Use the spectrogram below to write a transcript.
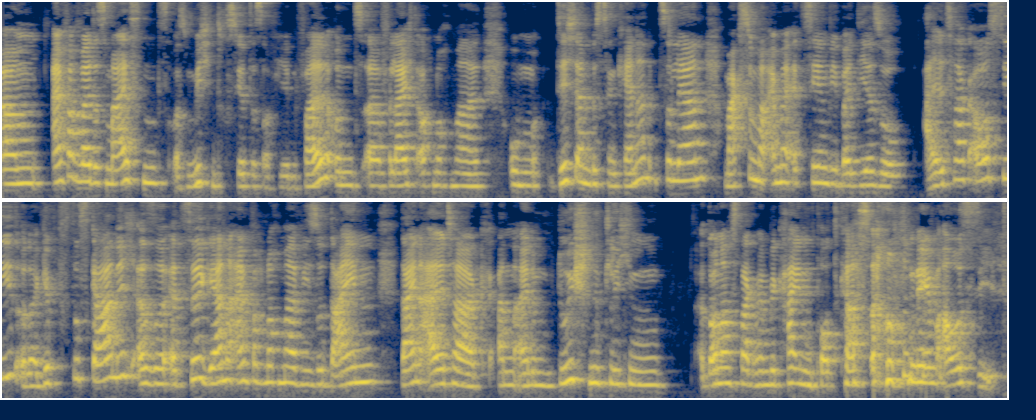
Ähm, einfach weil das meistens, also mich interessiert das auf jeden Fall und äh, vielleicht auch nochmal, um dich ein bisschen kennenzulernen, magst du mal einmal erzählen, wie bei dir so Alltag aussieht oder gibt es das gar nicht? Also erzähl gerne einfach nochmal, wie so dein, dein Alltag an einem durchschnittlichen Donnerstag, wenn wir keinen Podcast aufnehmen, aussieht.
